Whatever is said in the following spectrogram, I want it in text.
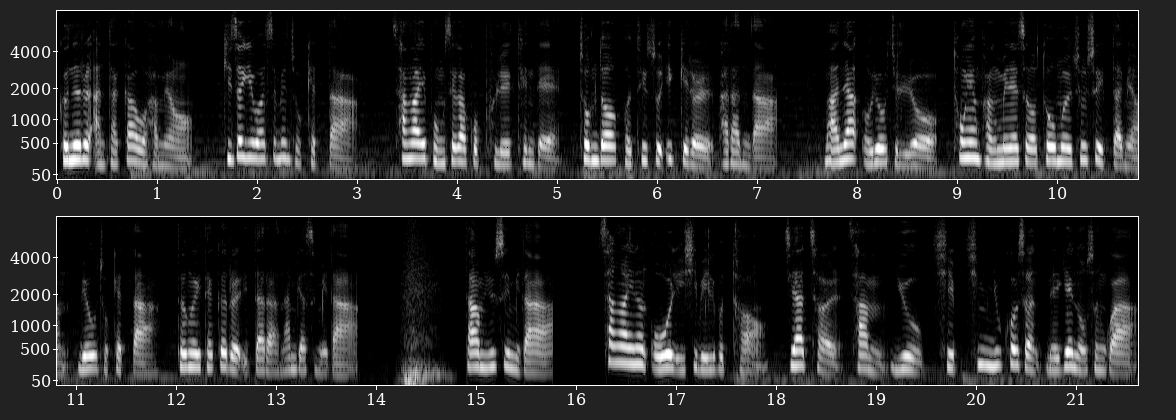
그녀를 안타까워하며 기적이 왔으면 좋겠다. 상하이 봉쇄가 곧 풀릴 텐데 좀 더 버틸 수 있기를 바란다. 만약 의료 진료, 통행 방면에서 도움을 줄 수 있다면 매우 좋겠다 등의 댓글을 잇따라 남겼습니다. 다음 뉴스입니다. 상하이는 5월 22일부터 지하철 3, 6, 10, 16호선 4개 노선과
